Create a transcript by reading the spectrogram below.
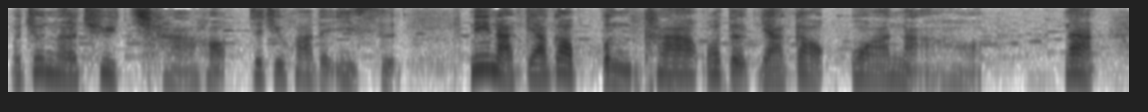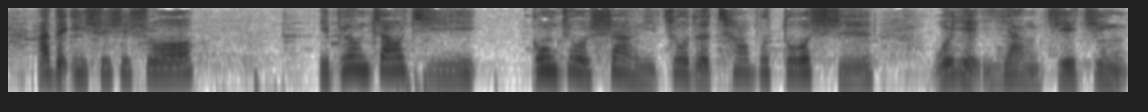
我就呢去查哈这句话的意思。你哪加告本咖，我得加告瓦拿哈。那他的意思是说，你不用着急，工作上你做的差不多时，我也一样接近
